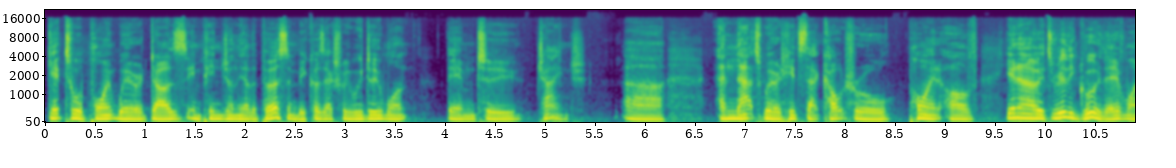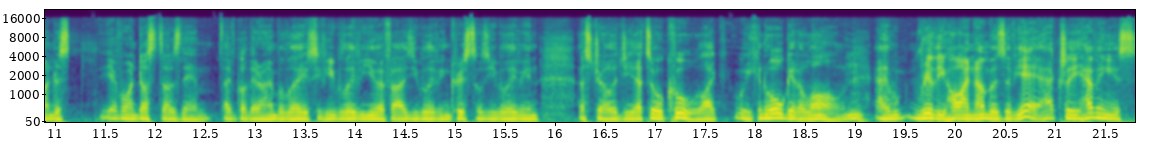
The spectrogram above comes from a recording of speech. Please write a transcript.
get to a point where it does impinge on the other person because actually we do want them to change. Uh, and that's where it hits that cultural point of, you know, it's really good that everyone just everyone just does them. They've got their own beliefs. If you believe in UFOs, you believe in crystals, you believe in astrology, that's all cool. Like we can all get along Mm. and really high numbers of yeah, actually having this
